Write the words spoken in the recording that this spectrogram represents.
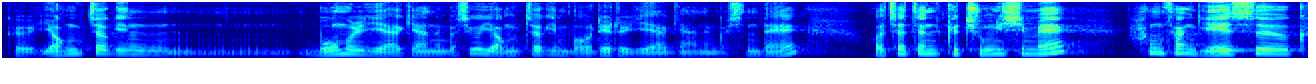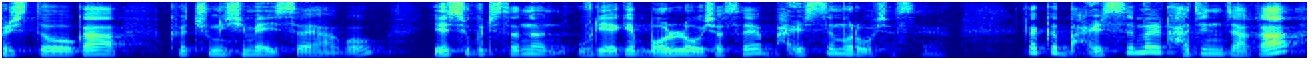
그 영적인 몸을 이야기하는 것이고 영적인 머리를 이야기하는 것인데 어쨌든 그 중심에 항상 예수 그리스도가 그 중심에 있어야 하고 예수 그리스도는 우리에게 뭘로 오셨어요? 말씀으로 오셨어요. 그러니까 그 말씀을 가진 자가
